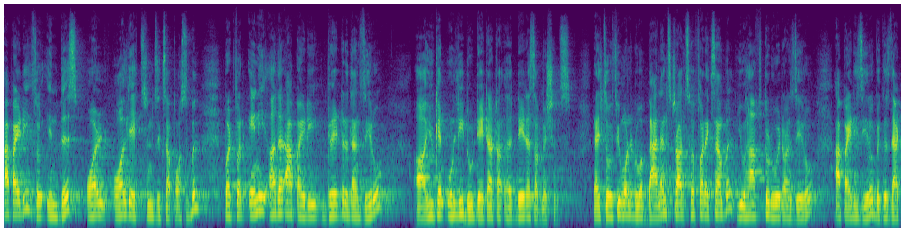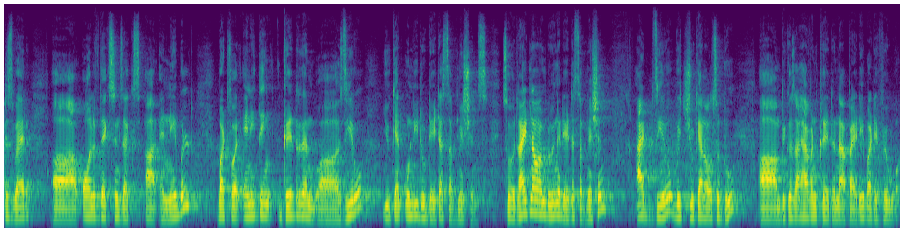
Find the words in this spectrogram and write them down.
app ID. So in this, all, all the extrinsics are possible. But for any other app ID greater than zero, uh, you can only do data, uh, data submissions right? So if you want to do a balance transfer, for example, you have to do it on zero, app ID zero, because that is where uh, all of the extrinsics are enabled. But for anything greater than uh, zero, you can only do data submissions. So right now I'm doing a data submission at zero, which you can also do um, because I haven't created an app ID, but if you,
